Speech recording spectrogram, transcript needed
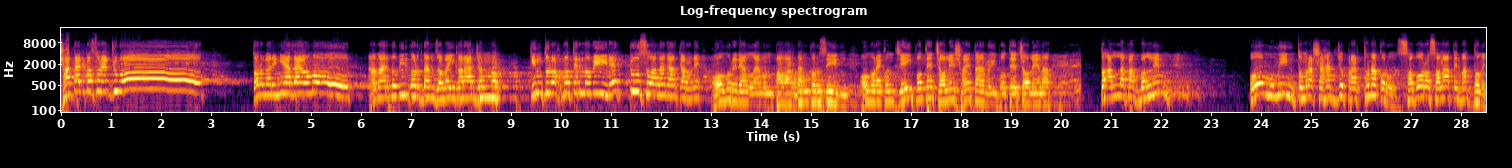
সাতাশ বছরের যুবক। তরবারি নিয়ে যায় ওমর। আমার নবীর গর্দান জবাই করার জন্য। কিন্তু রহমতের নবীর একটু সোয়া লাগার কারণে অমরের আল্লাহ এমন পাওয়ার দান করছেন। অমর এখন যেই পথে চলে, শয়তান ওই পথে চলে না। তো আল্লাহ পাক বললেন, ও মুমিন, তোমরা সাহায্য প্রার্থনা করো, সবর ও সলাতের মাধ্যমে।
